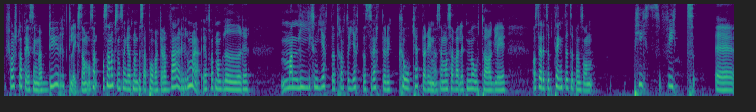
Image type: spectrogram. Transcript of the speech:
först att det är så himla dyrt liksom och sen, och sen också en sån grej att man blir så här påverkad av värme. Jag tror att man blir, man är liksom jättetrött och jättesvettig och det är kokhett där inne så är man så väldigt mottaglig. Och så är det typ, tänk dig typ en sån pissfitt eh,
